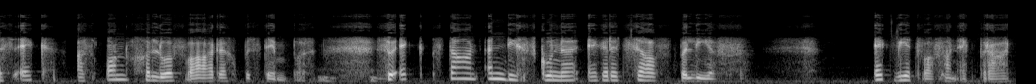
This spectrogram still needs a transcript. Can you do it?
is ek as ongeloofwaardig bestempel. So ek staan in die skoene, ek het dit self beleef. Ek weet waarvan ek praat.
